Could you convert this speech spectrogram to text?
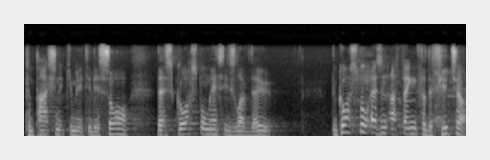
Compassionate community. They saw this gospel message lived out. The gospel isn't a thing for the future,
